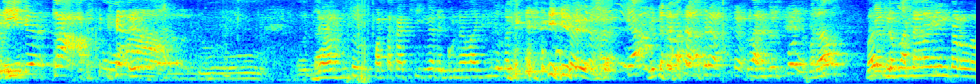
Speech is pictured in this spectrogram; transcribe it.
dia? kak Jangan betul patah kaki nggak ada guna lagi lo kan. iya langsung sport padahal Gak baru ada guna patah lagi ntar lo.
